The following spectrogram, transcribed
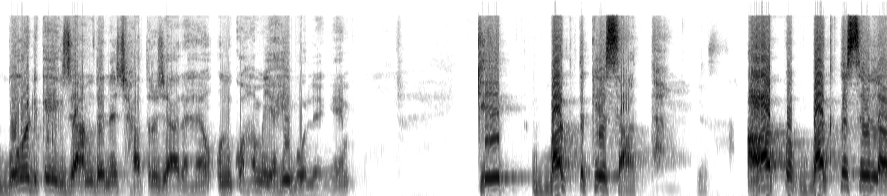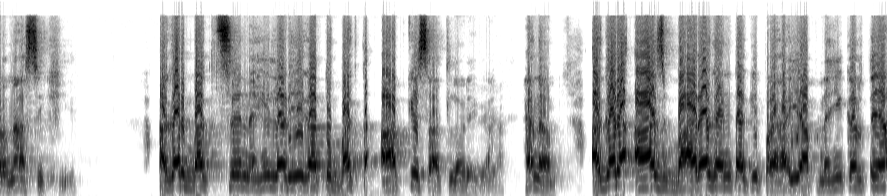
बोर्ड के एग्ज़ाम देने छात्र जा रहे हैं उनको हम यही बोलेंगे कि वक्त के साथ आप वक्त से लड़ना सीखिए। अगर वक्त से नहीं लड़िएगा तो वक्त आपके साथ लड़ेगा। है ना? अगर आज 12 घंटा की पढ़ाई आप नहीं करते हैं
